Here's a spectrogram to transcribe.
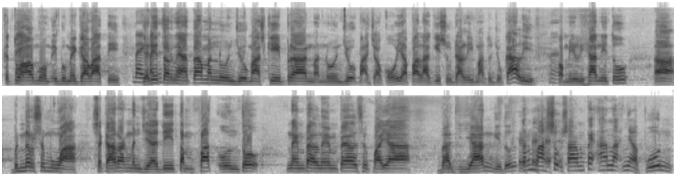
Ketua Umum Ibu Megawati. Hmm, Baik, Jadi Pak Nusirwan. ternyata menunjuk Mas Gibran, menunjuk Pak Jokowi apalagi sudah 5-7 kali Hmm. pemilihan itu eh, benar semua. Sekarang menjadi tempat untuk nempel-nempel supaya bagian gitu termasuk sampai anaknya pun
